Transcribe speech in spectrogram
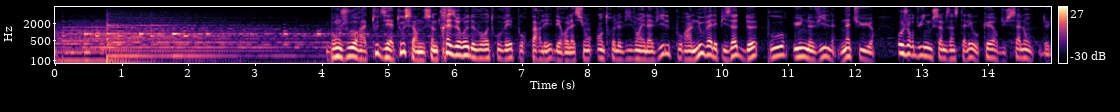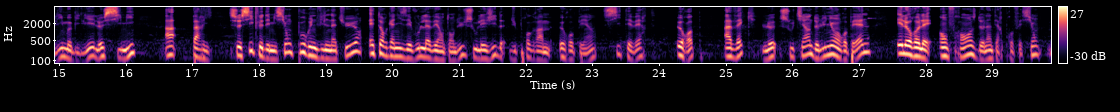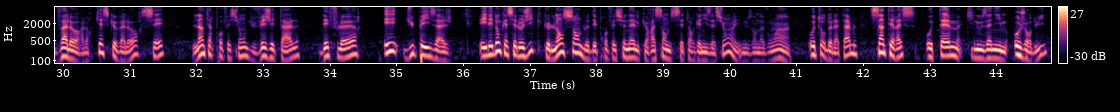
Bonjour à toutes et à tous. Alors nous sommes très heureux de vous retrouver pour parler des relations entre le vivant et la ville pour un nouvel épisode de Pour une ville nature. Aujourd'hui, nous sommes installés au cœur du salon de l'immobilier, le CIMI, à Paris. Ce cycle d'émissions pour une ville nature est organisé, vous l'avez entendu, sous l'égide du programme européen Cité verte Europe, avec le soutien de l'Union européenne et le relais en France de l'interprofession Valor. Alors qu'est-ce que Valor? C'est l'interprofession du végétal, des fleurs et du paysage. Et il est donc assez logique que l'ensemble des professionnels que rassemble cette organisation, et nous en avons un autour de la table, s'intéressent au thème qui nous anime aujourd'hui,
